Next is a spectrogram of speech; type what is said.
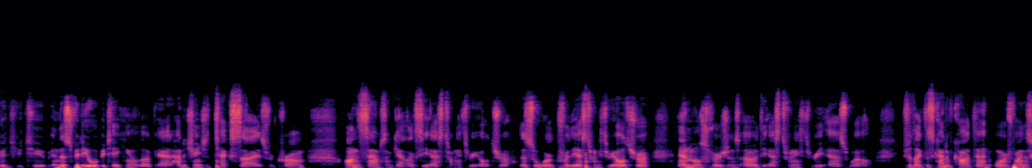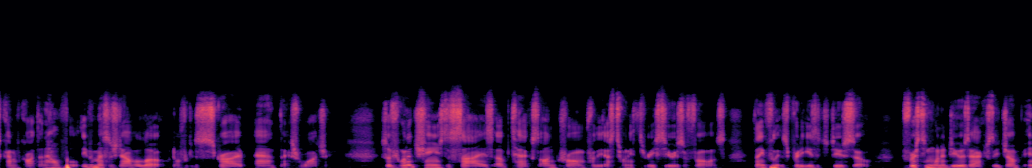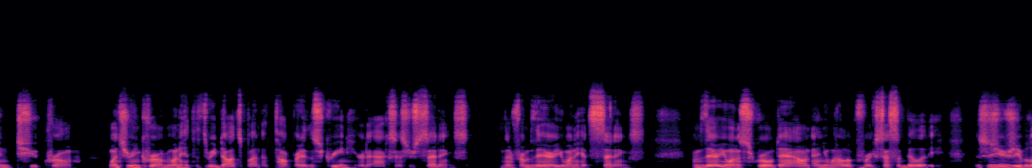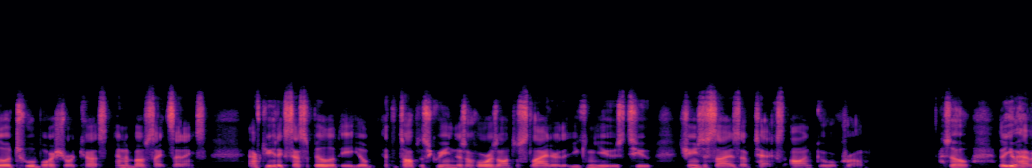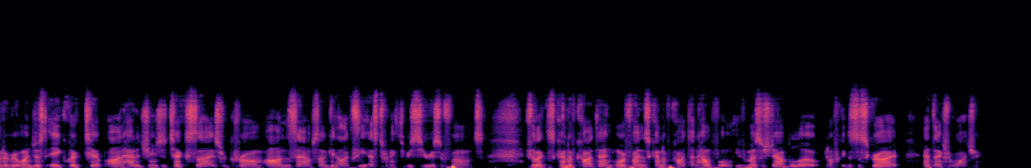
good YouTube? In this video, we'll be taking a look at how to change the text size for Chrome on the Samsung Galaxy S23 Ultra. This will work for the S23 Ultra and most versions of the S23 as well. If you like this kind of content or find this kind of content helpful, leave a message down below. Don't forget to subscribe and thanks for watching. So if you want to change the size of text on Chrome for the S23 series of phones, thankfully it's pretty easy to do so. The first thing you want to do is actually jump into Chrome. Once you're in Chrome, you want to hit the three dots button at the top right of the screen here to access your settings. And then from there, you want to hit settings. From there, you want to scroll down and you want to look for accessibility. This is usually below toolbar shortcuts and above site settings. After you hit accessibility, you'll at the top of the screen, there's a horizontal slider that you can use to change the size of text on Google Chrome. So there you have it, everyone. Just a quick tip on how to change the text size for Chrome on the Samsung Galaxy S23 series of phones. If you like this kind of content or find this kind of content helpful, leave a message down below. Don't forget to subscribe, and thanks for watching.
